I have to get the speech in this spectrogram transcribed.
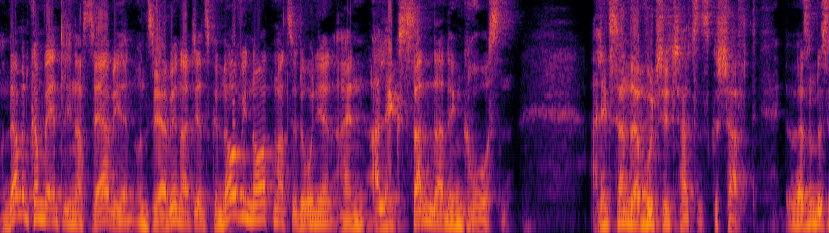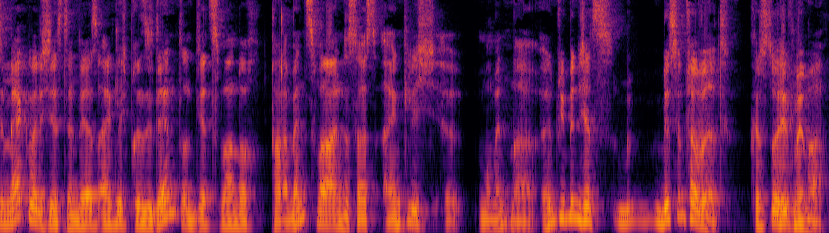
Und damit kommen wir endlich nach Serbien. Und Serbien hat jetzt genau wie Nordmazedonien einen Alexander den Großen. Alexander Vucic hat es geschafft. Was ein bisschen merkwürdig ist, denn der ist eigentlich Präsident und jetzt waren noch Parlamentswahlen. Das heißt eigentlich, äh, Moment mal, irgendwie bin ich jetzt ein bisschen verwirrt. Christo, hilf mir mal.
